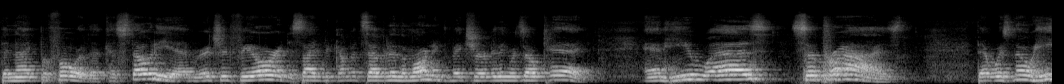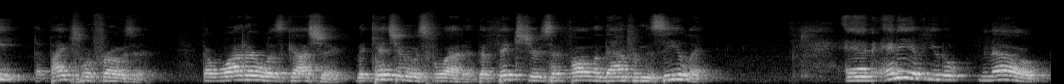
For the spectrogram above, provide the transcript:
the night before. The custodian, Richard Fiore, decided to come at 7 in the morning to make sure everything was okay. And he was surprised. There was no heat. The pipes were frozen. The water was gushing. The kitchen was flooded. The fixtures had fallen down from the ceiling. And any of you know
